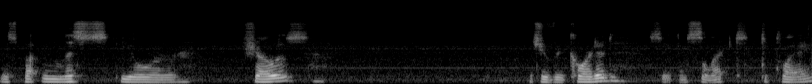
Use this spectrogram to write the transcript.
This button lists your shows that you've recorded, so you can select to play.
